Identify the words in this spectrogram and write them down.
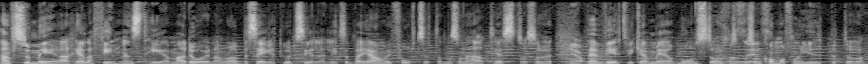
han summerar hela filmens tema då när man har besegrat Godzilla. Liksom, bara, ja, om vi fortsätter med sådana här tester så Ja. vem vet vilka mer monster Precis. som kommer från djupet och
